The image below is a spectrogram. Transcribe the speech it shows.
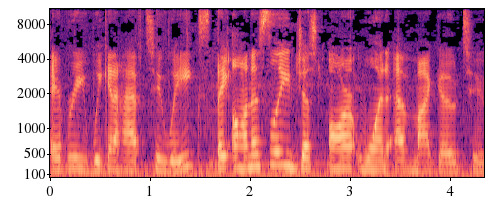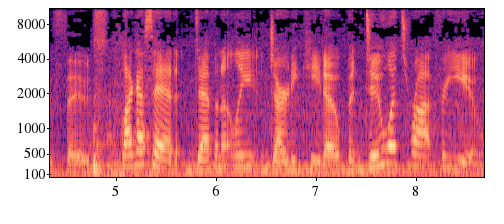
every week and a half, two weeks. They honestly just aren't one of my go-to foods. Like I said, definitely dirty keto, but do what's right for you.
